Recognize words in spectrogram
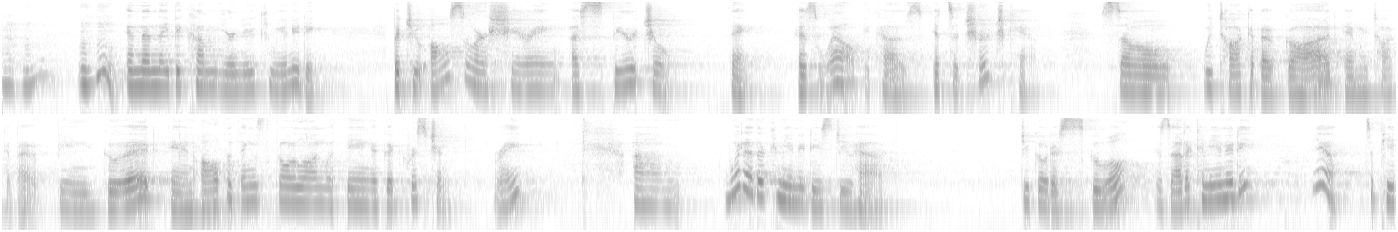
Mm-hmm. Mm-hmm. And then they become your new community. But you also are sharing a spiritual thing as well because it's a church camp. So we talk about God and we talk about being good and all the things that go along with being a good Christian, right? Um, what other communities do you have? Do you go to school? Is that a community? Yeah, it's a pe-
